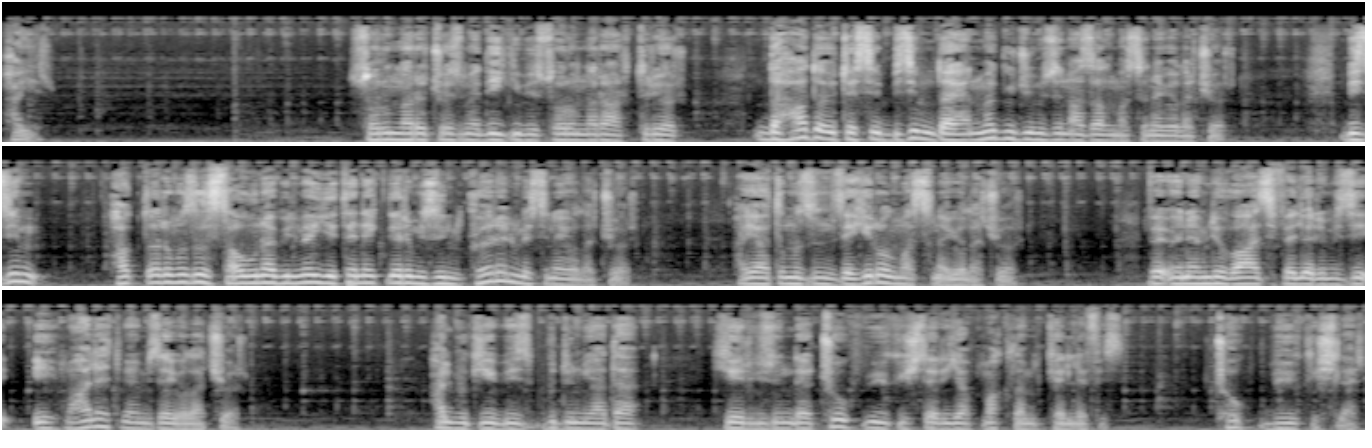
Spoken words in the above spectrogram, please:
Hayır. Sorunları çözmediği gibi sorunları artırıyor. Daha da ötesi bizim dayanma gücümüzün azalmasına yol açıyor. Bizim haklarımızı savunabilme yeteneklerimizin körelmesine yol açıyor. Hayatımızın zehir olmasına yol açıyor. Ve önemli vazifelerimizi ihmal etmemize yol açıyor. Halbuki biz bu dünyada yeryüzünde çok büyük işleri yapmakla mükellefiz. Çok büyük işler.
